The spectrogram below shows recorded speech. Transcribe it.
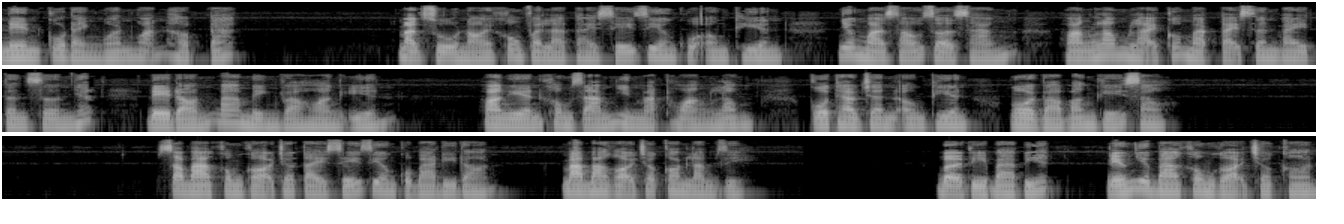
nên cô đành ngoan ngoãn hợp tác. Mặc dù nói không phải là tài xế riêng của ông Thiên nhưng mà 6 giờ sáng Hoàng Long lại có mặt tại sân bay Tân Sơn Nhất để đón ba mình và Hoàng Yến. Hoàng Yến không dám nhìn mặt Hoàng Long cô theo chân ông Thiên ngồi vào băng ghế sau. Sao ba không gọi cho tài xế riêng của ba đi đón? Mà ba gọi cho con làm gì? Bởi vì ba biết, nếu như ba không gọi cho con,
